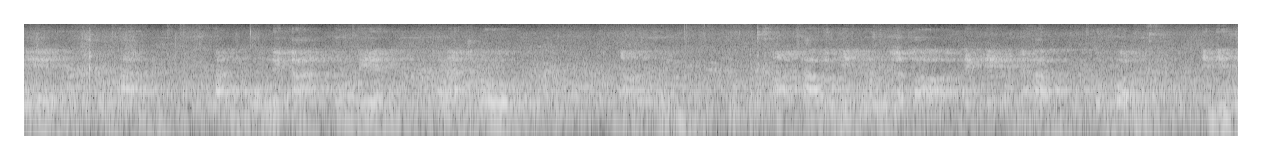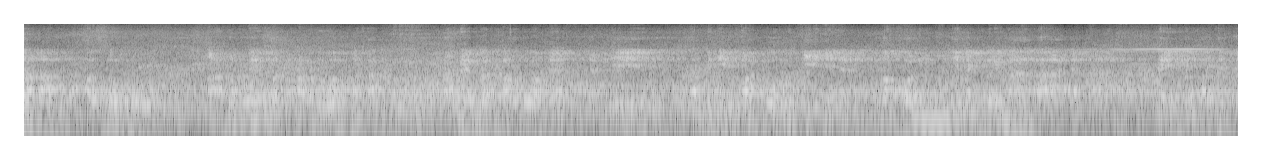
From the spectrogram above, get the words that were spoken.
เทศทุกท่านท่านผู้อำนการโรงเรียนคณะครูเอ่อคุณชาววิถีพุทธแล้วก็เด็กๆนะครับ ทุกคนยินดีต้อนรับเข้าสู่โรงเรียนวัดเขาร่วงนะครับโรงเรียนวัดเขาร่วงเนี่ยอย่างที่ท่านพิธีกรพูดเมื่อกี้เนี่ยบางคนที่ไม่เคยมาก็อาจจะหาเลขไม่ค่อยจะเจ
